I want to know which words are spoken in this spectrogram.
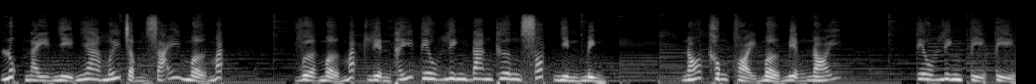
Lúc này nhị nha mới chậm rãi mở mắt. Vừa mở mắt liền thấy tiêu linh đang thương xót nhìn mình. Nó không khỏi mở miệng nói. Tiêu linh tỉ tỉ.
